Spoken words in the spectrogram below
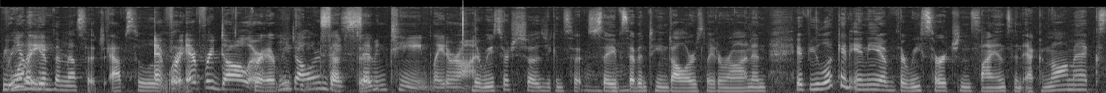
we really? want to give the message absolutely. And for every dollar, for every dollar invested, save 17 later on. The research shows you can mm -hmm. save $17 later on. And if you look at any of the research in science and economics,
